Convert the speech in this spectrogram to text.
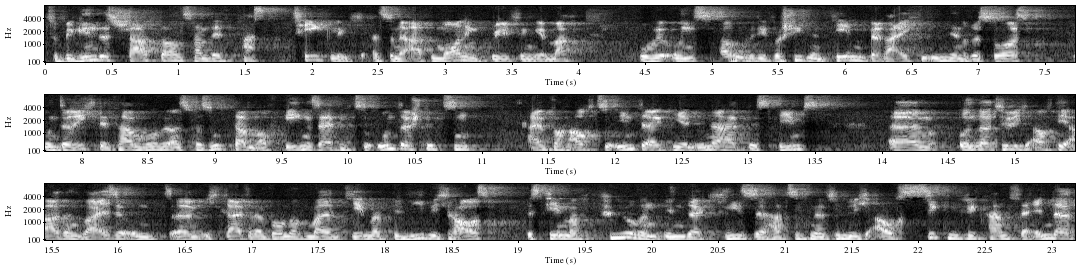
Zu Beginn des Shutdowns haben wir fast täglich also eine Art Morning Briefing gemacht, wo wir uns auch über die verschiedenen Themenbereiche in den Ressorts unterrichtet haben, wo wir uns versucht haben, auch gegenseitig zu unterstützen, einfach auch zu interagieren innerhalb des Teams. Ähm, und natürlich auch die Art und Weise. Und ähm, ich greife einfach noch mal ein Thema beliebig raus. Das Thema Führen in der Krise hat sich natürlich auch signifikant verändert.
